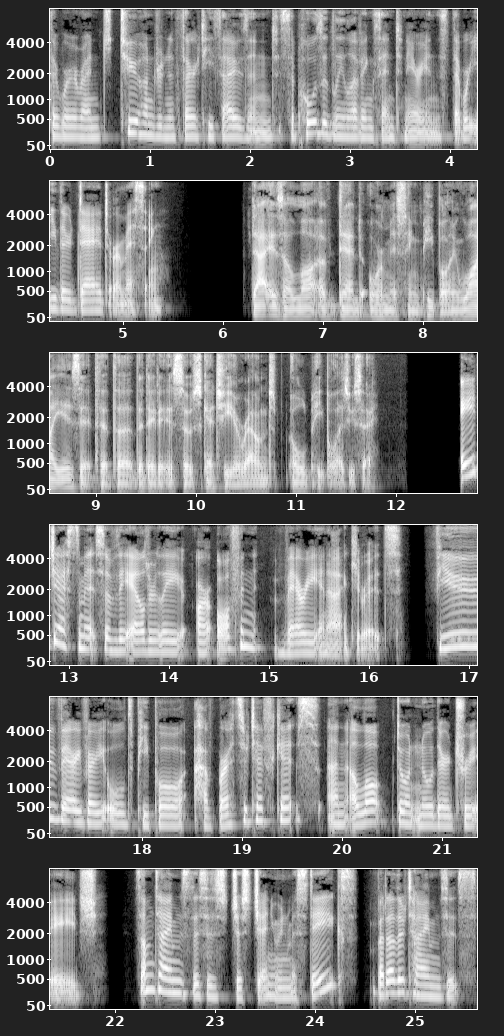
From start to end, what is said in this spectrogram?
there were around 230,000 supposedly living centenarians that were either dead or missing. That is a lot of dead or missing people. I mean, why is it that the, the data is so sketchy around old people, as you say? Age estimates of the elderly are often very inaccurate. Few very, very old people have birth certificates, and a lot don't know their true age. Sometimes this is just genuine mistakes, but other times it's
